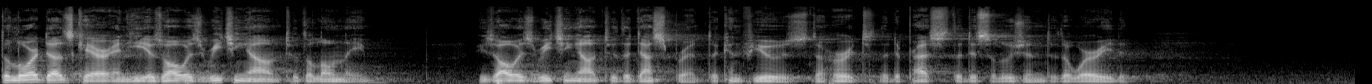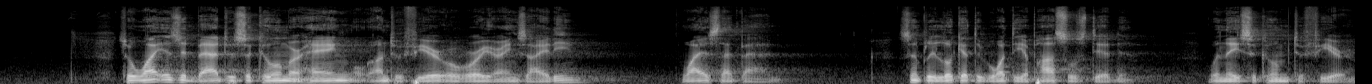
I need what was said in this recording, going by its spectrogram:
The Lord does care, and He is always reaching out to the lonely. He's always reaching out to the desperate, the confused, the hurt, the depressed, the disillusioned, the worried. So, why is it bad to succumb or hang onto fear or worry or anxiety? Why is that bad? Simply look at the, what the apostles did when they succumbed to fear.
